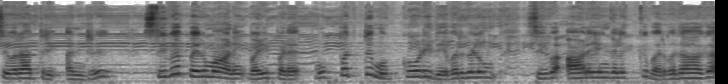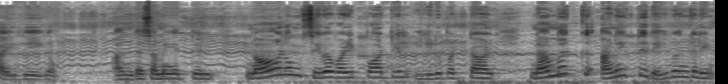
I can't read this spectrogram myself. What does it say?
சிவராத்திரி அன்று சிவபெருமானை வழிபட முப்பத்து முக்கோடி தேவர்களும் சிவ ஆலயங்களுக்கு வருவதாக ஐதீகம். அந்த சமயத்தில் நாளும் சிவ வழிபாட்டில் ஈடுபட்டால் நமக்கு அனைத்து தெய்வங்களின்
